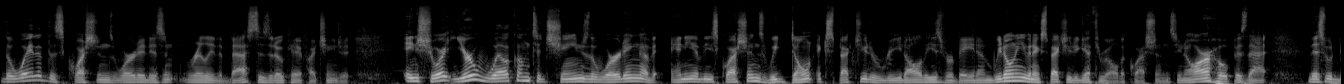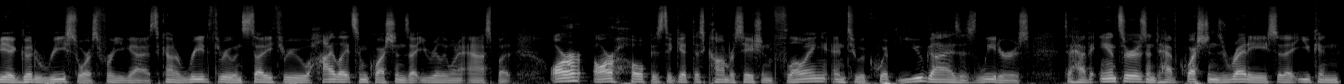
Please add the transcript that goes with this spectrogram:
the way that this question's worded isn't really the best. Is it okay if I change it?" In short, you're welcome to change the wording of any of these questions. We don't expect you to read all these verbatim. We don't even expect you to get through all the questions. You know, our hope is that this would be a good resource for you guys to kind of read through and study through, highlight some questions that you really want to ask. But our our hope is to get this conversation flowing and to equip you guys as leaders to have answers and to have questions ready so that you can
